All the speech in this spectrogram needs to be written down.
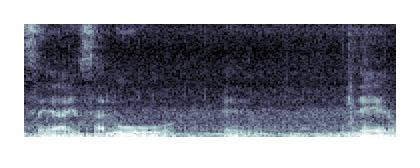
sea en salud, en dinero,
